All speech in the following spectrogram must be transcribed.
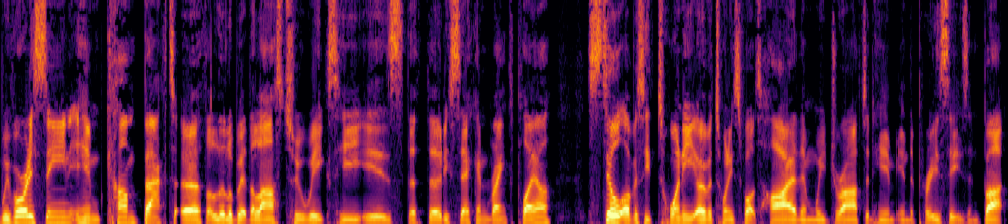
we've already seen him come back to earth a little bit. The last two weeks, he is the 32nd ranked player. Still, obviously, 20 over 20 spots higher than we drafted him in the preseason, but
